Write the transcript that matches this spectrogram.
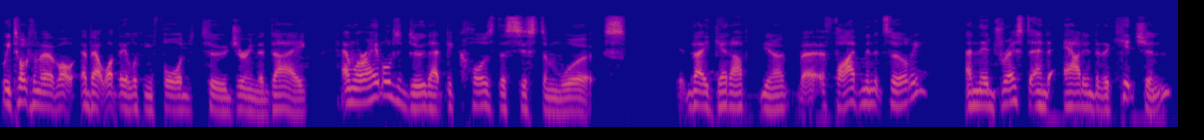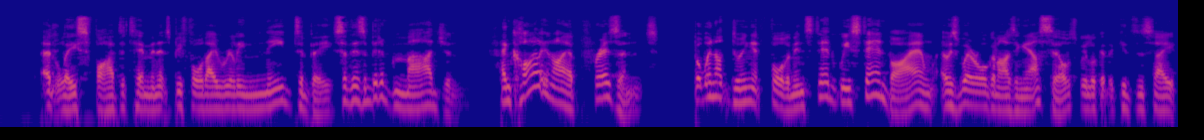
we talk to them about, about what they're looking forward to during the day. And we're able to do that because the system works. They get up, you know, uh, five minutes early and they're dressed and out into the kitchen at least five to 10 minutes before they really need to be. So there's a bit of margin. And Kylie and I are present, but we're not doing it for them. Instead, we stand by and as we're organizing ourselves, we look at the kids and say,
